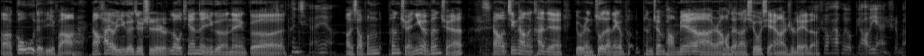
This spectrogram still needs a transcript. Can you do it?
呃购物的地方，啊然后还有一个就是露天的一个那个喷泉呀，啊小喷喷泉音乐喷泉，然后经常能看见有人坐在那个喷喷泉旁边啊，然后在那休闲啊之类的。有时候还会有表演是吧？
